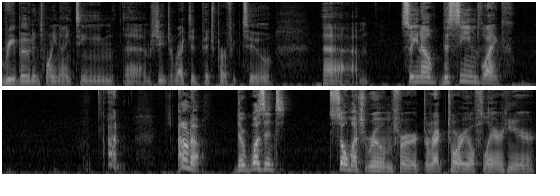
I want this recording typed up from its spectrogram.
reboot in 2019. Um, she directed Pitch Perfect 2. Um, so, you know, this seemed like I, I don't know. There wasn't so much room for directorial flair here.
